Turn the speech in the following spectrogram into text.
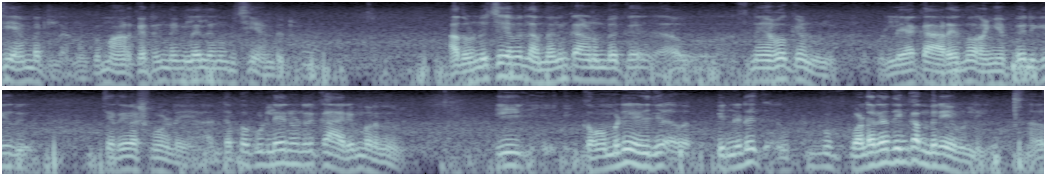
ചെയ്യാൻ പറ്റില്ല. നമുക്ക് മാർക്കറ്റ് ഉണ്ടെങ്കിലല്ലേ നമുക്ക് ചെയ്യാൻ പറ്റും. അതുകൊണ്ട് ചെയ്യാൻ പറ്റില്ല. എന്നാലും കാണുമ്പോഴൊക്കെ സ്നേഹമൊക്കെ ഉണ്ടല്ലോ പുള്ളി. ആ കാറിൽ നിന്ന് ഉറങ്ങിയപ്പോൾ എനിക്ക് ഒരു ചെറിയ വിഷമമുണ്ട്. അപ്പോൾ പുള്ളി എന്നോടൊരു കാര്യം പറഞ്ഞു. ഈ കോമഡി എഴുതി പിന്നീട് വളരെയധികം കമ്പനിയാണ് പുള്ളി. അത്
